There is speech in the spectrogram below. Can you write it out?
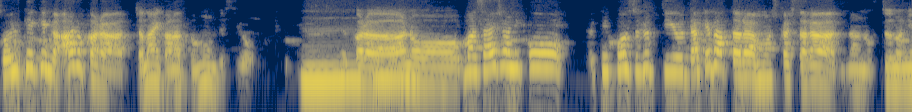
そういう経験があるからじゃないかなと思うんですよ。だから、あの、まあ最初にこう、結婚するっていうだけだったら、もしかしたら、あの、普通の日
